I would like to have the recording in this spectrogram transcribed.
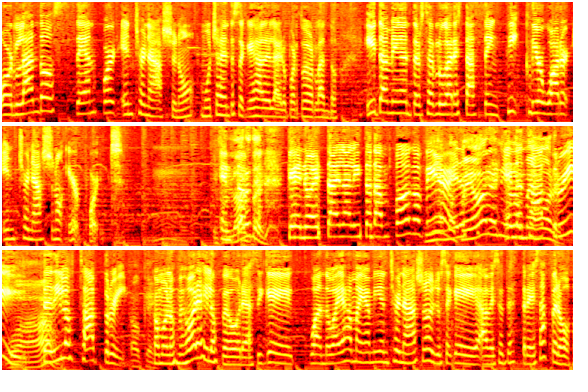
Orlando Stanford International. Mucha gente se queja del aeropuerto de Orlando. Y también en tercer lugar está St. Pete Clearwater International Airport. Que no está en la lista tampoco, Ni Peter. en los Es- peores ni en los los mejores. top three. Wow. Te di los top three. Como los mejores y los peores. Así que cuando vayas a Miami International, yo sé que a veces te estresas, pero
